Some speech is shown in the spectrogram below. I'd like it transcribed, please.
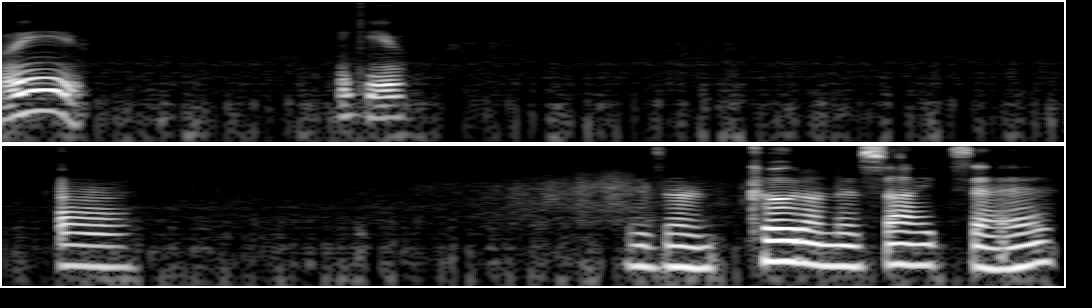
Please. Thank you. Uh, his uh, code on the side says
